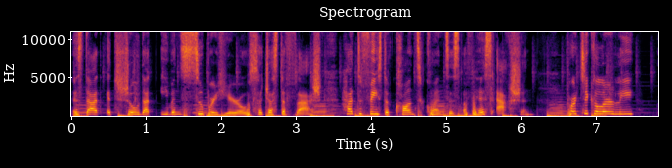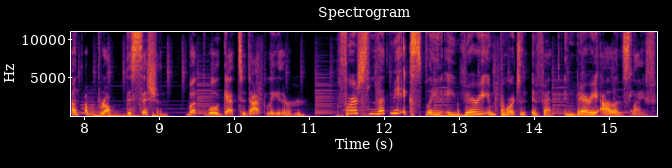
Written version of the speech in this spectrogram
is that it showed that even superheroes such as the Flash had to face the consequences of his action, particularly an abrupt decision. But we'll get to that later. First, let me explain a very important event in Barry Allen's life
